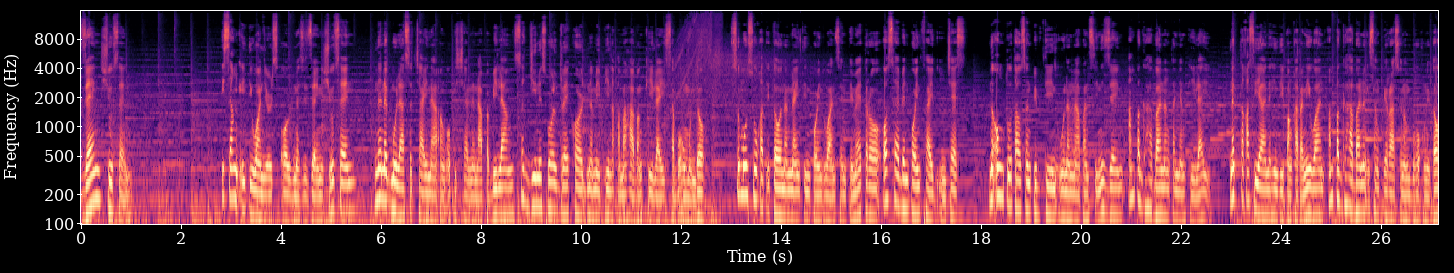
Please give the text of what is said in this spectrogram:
Zheng Shusen Isang 81 years old na si Zheng Shusen na nagmula sa China ang opisyal na napabilang sa Guinness World Record na may pinakamahabang kilay sa buong mundo. Sumusukat ito ng 19.1 cm o 7.5 inches. Noong 2015 unang napansin ni Zheng ang paghaba ng kanyang kilay. Nagtaka siya na hindi pangkaraniwan ang paghaba ng isang piraso ng buhok nito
